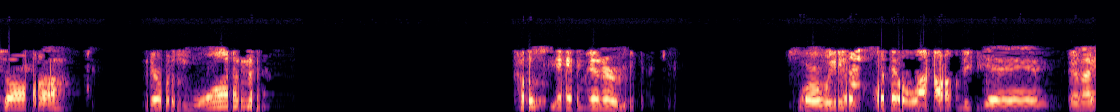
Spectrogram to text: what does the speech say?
saw, there was one post-game interview where we had played a lousy game, and I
